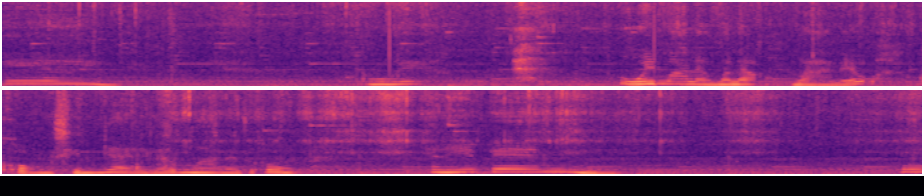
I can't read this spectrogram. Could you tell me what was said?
นี่ไงโอ้ยอุ้ยมาแล้วมาแล้วมาแล้ว ของชิ้นใหญ่เริ่มมาแล้วทุกคน อันนี้เป็นโอ้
